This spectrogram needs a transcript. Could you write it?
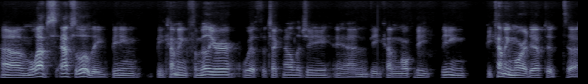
Um, well absolutely. Being becoming familiar with the technology and become more be, being becoming more adept at uh,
